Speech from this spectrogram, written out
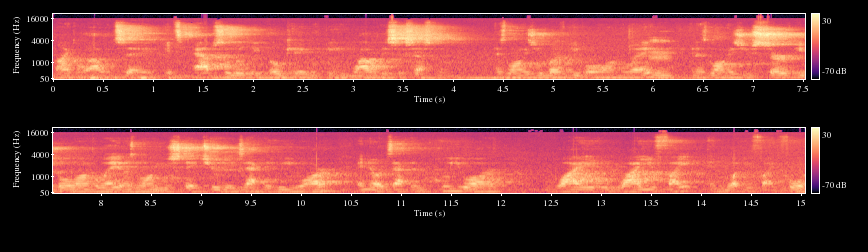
Michael, I would say it's absolutely okay with being wildly successful as long as you love people along the way Mm. and as long as you serve people along the way and as long as you stay true to exactly who you are and know exactly who you are, why, why you fight, and what you fight for.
